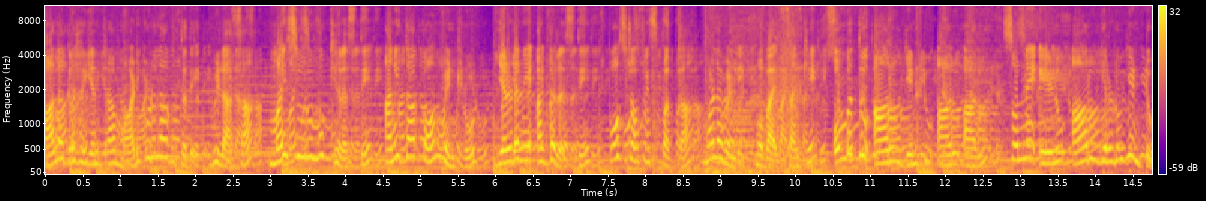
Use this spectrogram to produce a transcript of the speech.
ಬಾಲಗ್ರಹ ಯಂತ್ರ ಮಾಡಿಕೊಡಲಾಗುತ್ತದೆ. ವಿಳಾಸ ಮೈಸೂರು ಮುಖ್ಯ ರಸ್ತೆ ಅನಿತಾ ಕಾನ್ವೆಂಟ್ ರೋಡ್, ಎರಡನೇ ಅಡ್ಡ ರಸ್ತೆ, ಪೋಸ್ಟ್ ಆಫೀಸ್ ಪಕ್ಕ, ಮಳವಳ್ಳಿ. ಮೊಬೈಲ್ ಸಂಖ್ಯೆ ಒಂಬತ್ತು ಆರು ಎಂಟು ಆರು ಆರು, ಸೊನ್ನೆ ಏಳು ಆರು ಎರಡು ಎಂಟು.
